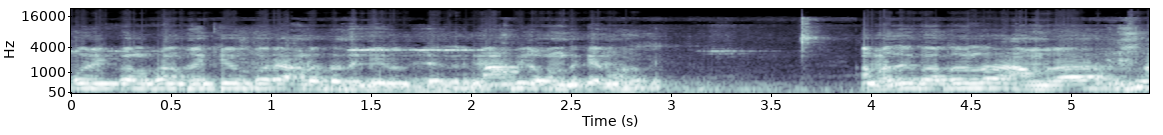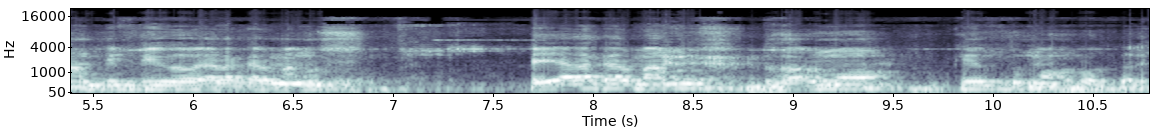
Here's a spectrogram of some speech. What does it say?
পরিকল্পনা যদি কেউ করে আমরা তাদের বিরোধিতা করি। মাহফিল বন্ধ কেন হবে? আমাদের কথা হলো আমরা শান্তিপ্রিয় এলাকার মানুষ। এই এলাকার মানুষ ধর্মকে খুব মহব্বত করে।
